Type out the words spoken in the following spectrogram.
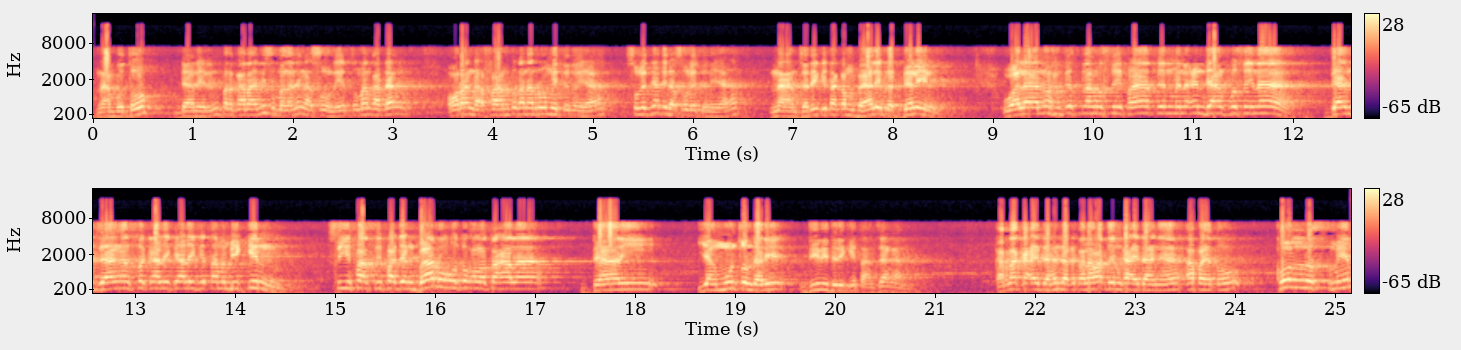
Nah, butuh dalil. Perkara ini sebenarnya enggak sulit, cuman kadang orang enggak paham itu karena rumit itu ya. Sulitnya tidak sulit ini ya. Nah, jadi kita kembali pada dalil. Wala nuhdits sifatin min 'indi anfusina dan jangan sekali-kali kita membikin sifat-sifat yang baru untuk Allah taala dari yang muncul dari diri-diri kita, jangan. Karena kaidah hendak kita lewatin kaidahnya apa itu? Kullu min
